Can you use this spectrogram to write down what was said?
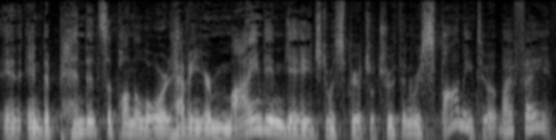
in, in dependence upon the Lord, having your mind engaged with spiritual truth and responding to it by faith.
